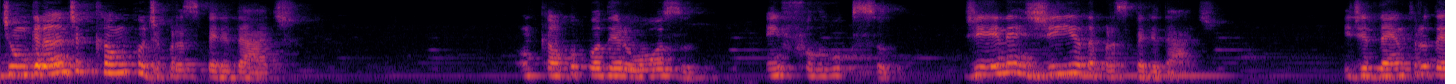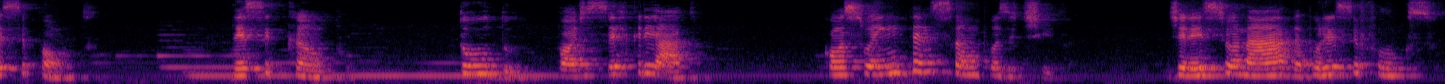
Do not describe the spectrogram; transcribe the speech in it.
de um grande campo de prosperidade, um campo poderoso, em fluxo, de energia da prosperidade. E de dentro desse ponto, desse campo, tudo pode ser criado com a sua intenção positiva direcionada por esse fluxo.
